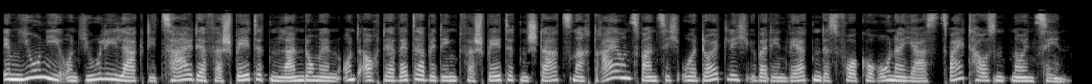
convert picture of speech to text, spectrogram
Im Juni und Juli lag die Zahl der verspäteten Landungen und auch der wetterbedingt verspäteten Starts nach 23 Uhr deutlich über den Werten des Vor-Corona-Jahrs 2019.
